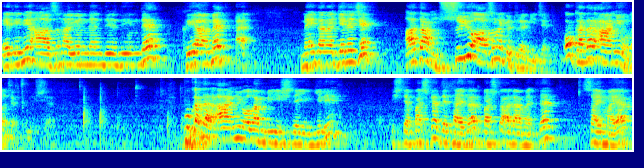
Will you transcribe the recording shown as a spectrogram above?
elini ağzına yönlendirdiğinde kıyamet e, meydana gelecek adam suyu ağzına götüremeyecek. O kadar ani olacak bu iş yani. Bu kadar ani olan bir işle ilgili işte başka detaylar, başka alametler saymaya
